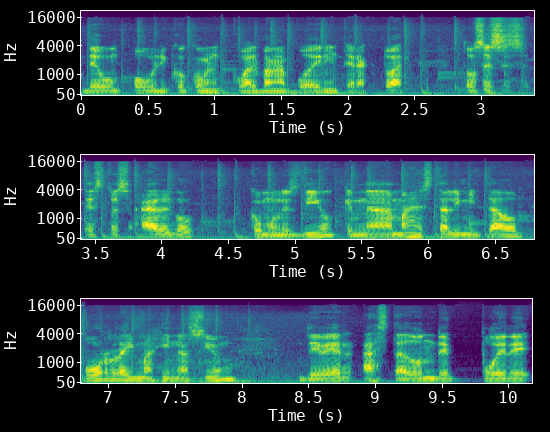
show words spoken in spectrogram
de un público con el cual van a poder interactuar. Entonces esto es algo, como les digo, que nada más está limitado por la imaginación de ver hasta dónde puede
